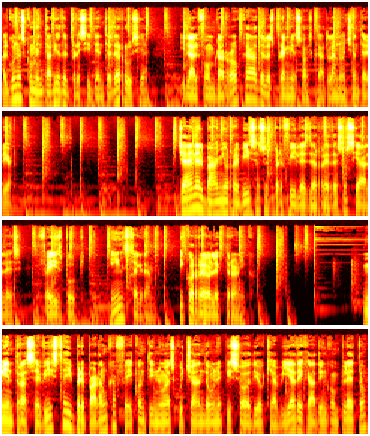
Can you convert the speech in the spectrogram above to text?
algunos comentarios del presidente de Rusia y la alfombra roja de los premios Oscar la noche anterior. Ya en el baño revisa sus perfiles de redes sociales, Facebook, Instagram y correo electrónico. Mientras se viste y prepara un café, continúa escuchando un episodio que había dejado incompleto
